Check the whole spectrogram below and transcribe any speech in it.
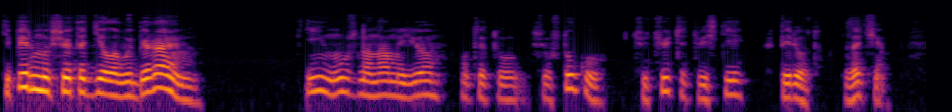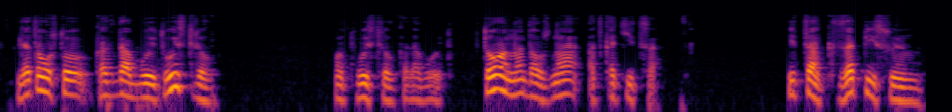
Теперь мы все это дело выбираем и нужно нам ее, вот эту всю штуку, чуть-чуть отвести вперед. Зачем? Для того, что когда будет выстрел, вот выстрел когда будет, то она должна откатиться. Итак, записываем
